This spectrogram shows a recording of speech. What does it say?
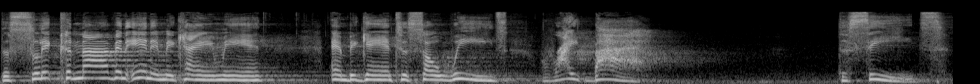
the slick, conniving enemy came in and began to sow weeds right by the seeds.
